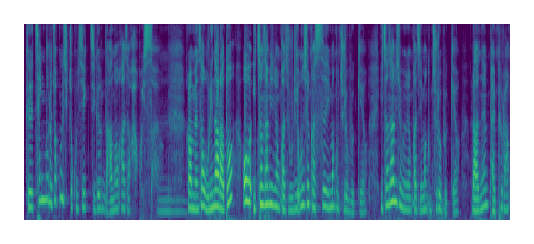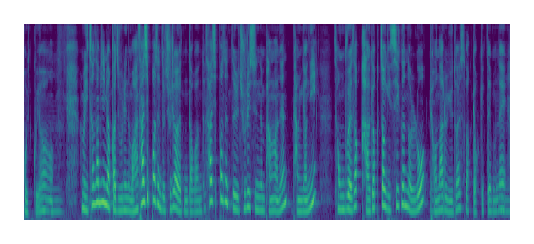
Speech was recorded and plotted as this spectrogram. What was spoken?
그 책무를 조금씩 조금씩 지금 나눠 가져가고 있어요. 음. 그러면서 우리나라도 어 2030년까지 우리 온실가스 이만큼 줄여볼게요. 2035년까지 이만큼 줄여볼게요. 라는 발표를 하고 있고요. 음. 그러면 2030년까지 우리는 뭐 한 40% 줄여야 된다고 하는데 40%를 줄일 수 있는 방안은 당연히 정부에서 가격적인 시그널로 변화를 유도할 수밖에 없기 때문에 음.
